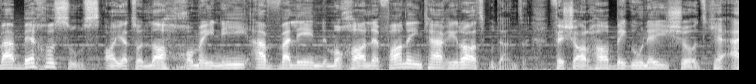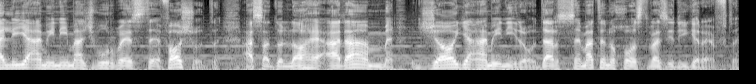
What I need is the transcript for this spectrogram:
و به خصوص آیت الله خمینی اولین مخالفان این تغییرات بودند. فشارها بگونه ای شد که علی امینی مجبور به استعفا شد. اسدالله علم جای امینی رو در سمت نخست وزیری گرفت.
